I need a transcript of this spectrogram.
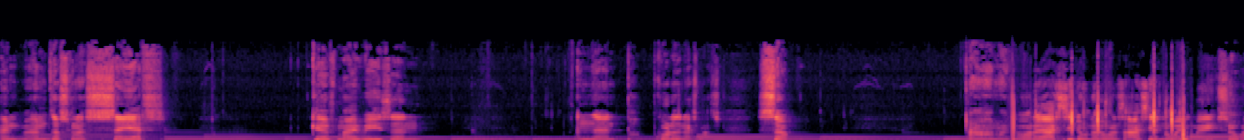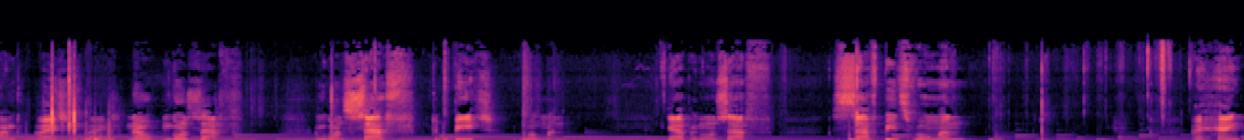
I'm, I'm just gonna say it, give my reason, and then go to the next match. So, god, I actually don't know, it's actually annoying me. So I'm right, right. No, I'm going Seth. I'm going Seth to beat Roman. Yep, I'm going Seth. Seth beats Roman. I think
